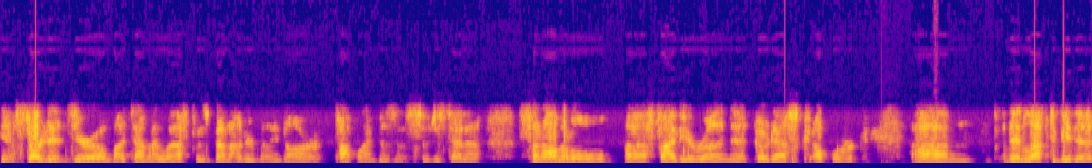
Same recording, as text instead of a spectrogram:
you know started at zero, and by the time I left was about a hundred million dollar top line business. So just had a phenomenal uh, five year run at Odesk, Upwork. Um, then left to be the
